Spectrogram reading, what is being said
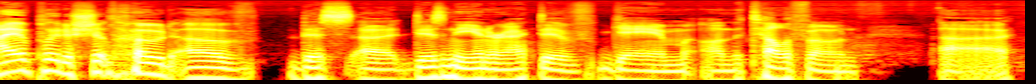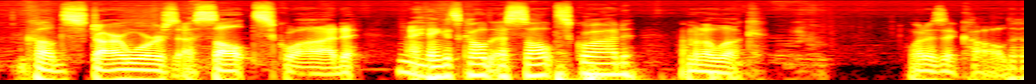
I have played a shitload of this uh, Disney interactive game on the telephone uh, called Star Wars Assault Squad. I think it's called Assault Squad. I'm gonna look. What is it called?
